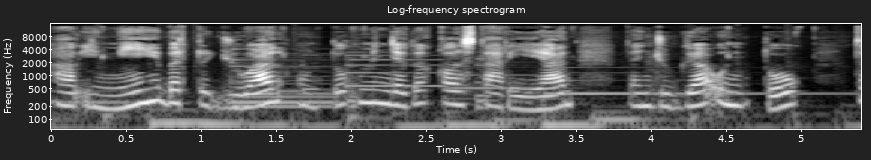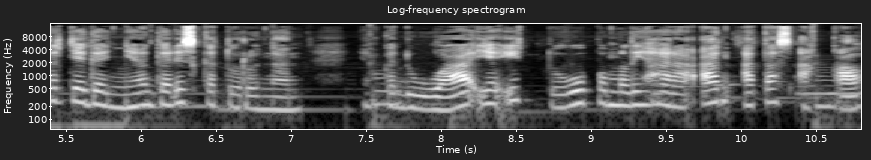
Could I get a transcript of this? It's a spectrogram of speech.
Hal ini bertujuan untuk menjaga kelestarian dan juga untuk terjaganya garis keturunan. Yang kedua yaitu pemeliharaan atas akal.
